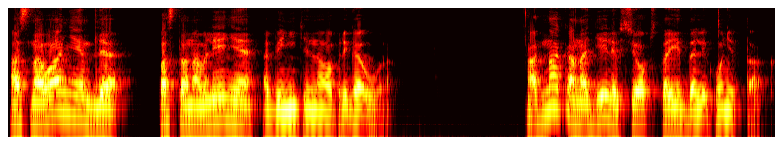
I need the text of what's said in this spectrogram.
основанием для постановления обвинительного приговора. Однако на деле все обстоит далеко не так.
